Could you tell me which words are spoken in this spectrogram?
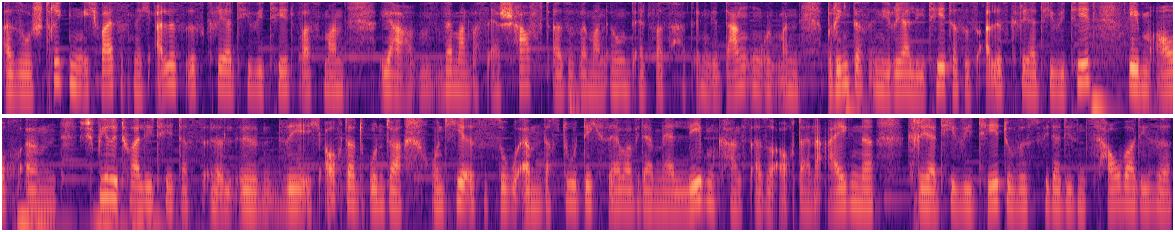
Also stricken, ich weiß es nicht. Alles ist Kreativität, was man, ja, wenn man was erschafft, also wenn man irgendetwas hat im Gedanken und man bringt das in die Realität, das ist alles Kreativität. Eben auch ähm, Spiritualität, das äh, äh, sehe ich auch darunter. Und hier ist es so, ähm, dass du dich selber wieder mehr leben kannst, also auch deine eigene Kreativität. Du wirst wieder wieder diesen Zauber, diese,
